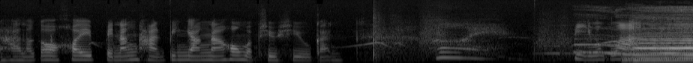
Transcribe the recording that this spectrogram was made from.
นะคะ แล้วก็ค่อยไปนั่งทานปิ้งย่างหน้าห้องแบบชิลๆกัน เฮ้ยดีมากๆ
